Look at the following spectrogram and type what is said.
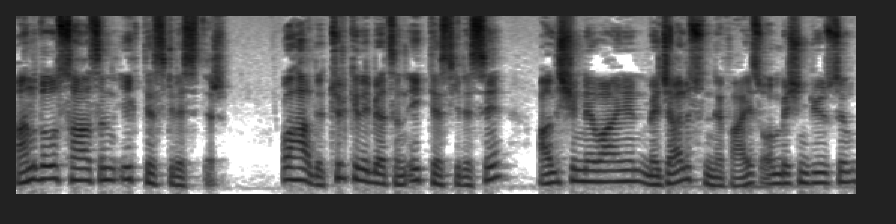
Anadolu sahasının ilk tezkiresidir. O halde Türk Edebiyatı'nın ilk tezkiresi Alişin Nevai'nin Mecalisün Nefais 15. yüzyıl,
